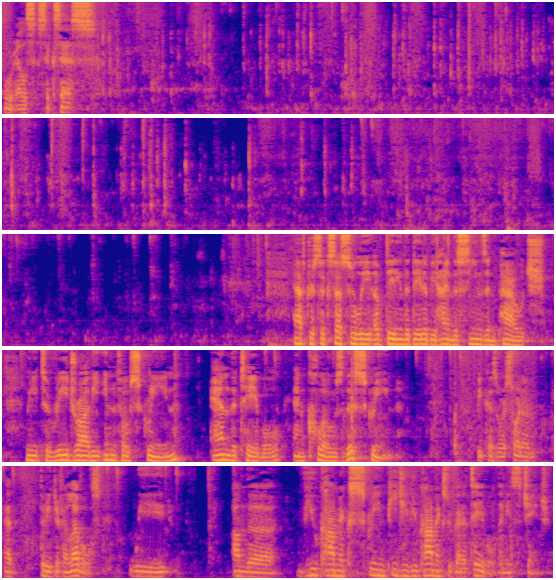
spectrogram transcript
or else success. After successfully updating the data behind the scenes in Pouch, we need to redraw the info screen and the table and close this screen because we're sort of at three different levels. We, on the View Comics screen, PG View Comics, we've got a table that needs to change.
